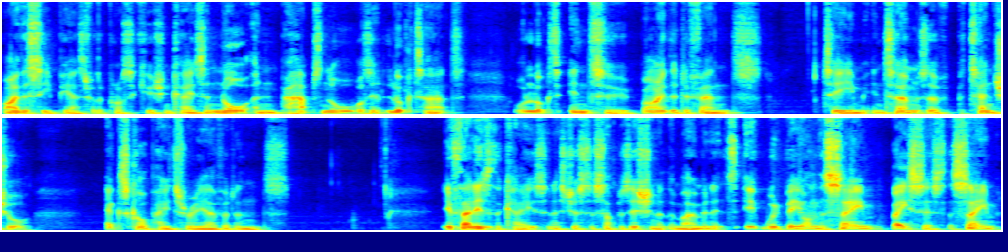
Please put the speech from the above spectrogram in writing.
by the CPS for the prosecution case, and nor and perhaps nor was it looked at or looked into by the defence team in terms of potential exculpatory evidence. If that is the case, and it's just a supposition at the moment, it's it would be on the same basis, the same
